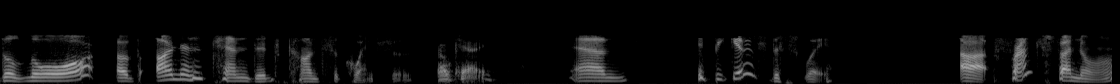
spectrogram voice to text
the law of unintended consequences. Okay. And it begins this way. Uh, Frantz Fanon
